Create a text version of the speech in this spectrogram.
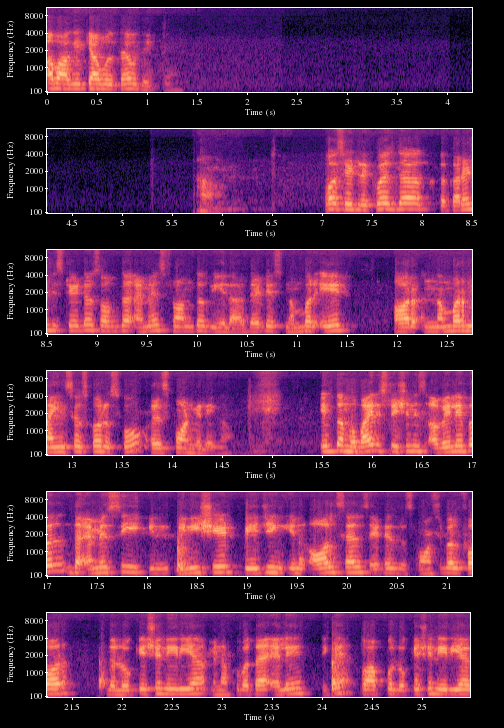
अब आगे क्या बोलता है वो देखते हैं। हाँ। The current status of the M S from the V L R that is number eight और नंबर नाइन से उसको उसको रिस्पॉन्ड मिलेगा। If the mobile station is available the msc in, initiate paging in all cells it is responsible for the location area. मैंने आपको बताया एल ठीक है? तो आपको लोकेशन एरिया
